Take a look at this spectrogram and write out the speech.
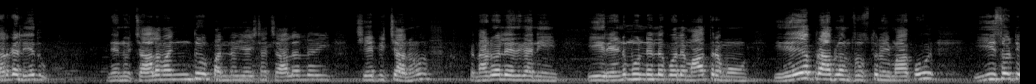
జరగలేదు. నేను చాలా మంది పనులు చేసిన చాలా చేపించాను. నడవలేదు కానీ ఈ రెండు మూడు నెలల కోలే మాత్రము ఇదే ప్రాబ్లమ్స్ వస్తున్నాయి మాకు. ఈసోటి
